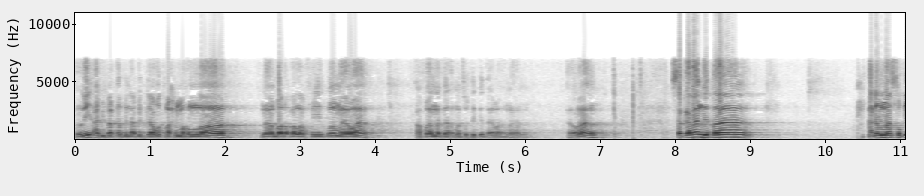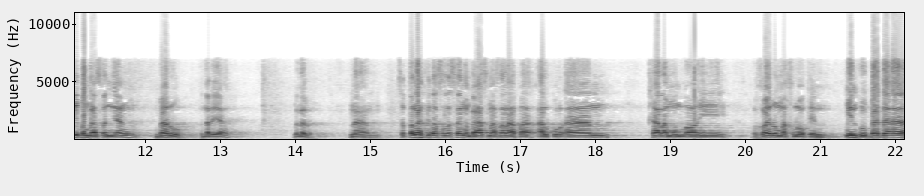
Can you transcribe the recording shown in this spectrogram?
li Abi Bakar bin Abi Dawud rahimahullah. Nah barakallahu fiikum ya. Apa agak maju dikit ya, Nah. Ya. Sekarang kita akan masuki pembahasan yang baru, benar ya? Benar. Nah, setelah kita selesai membahas masalah apa? Al-Qur'an kalamullahi ghairu makhluqin. Minhu bada'a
